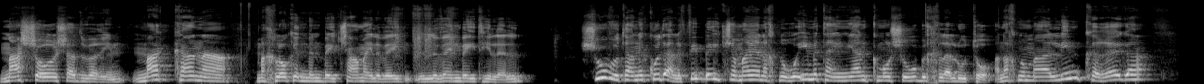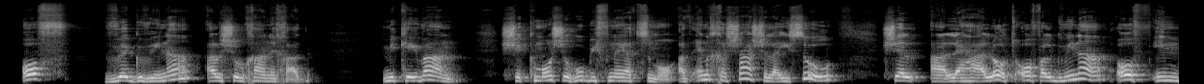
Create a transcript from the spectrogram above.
מה שורש הדברים? מה כאן המחלוקת בין בית שמאי לבין, לבין בית הלל? שוב אותה נקודה, לפי בית שמאי אנחנו רואים את העניין כמו שהוא בכללותו. אנחנו מעלים כרגע עוף וגבינה על שולחן אחד. מכיוון שכמו שהוא בפני עצמו, אז אין חשש של האיסור של להעלות עוף על גבינה, עוף עם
